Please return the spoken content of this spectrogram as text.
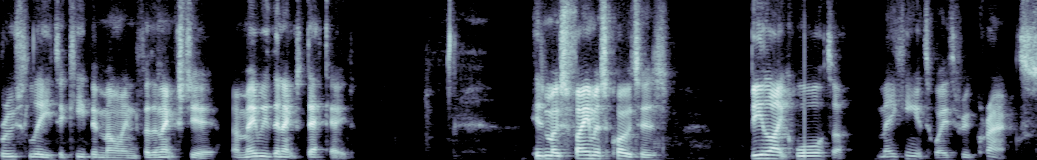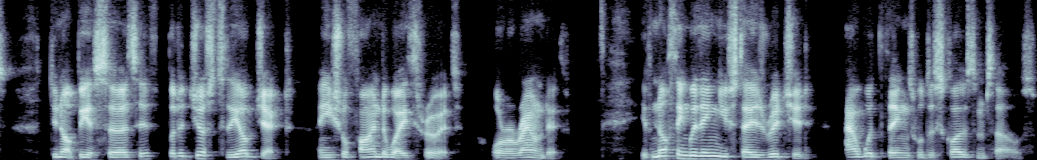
Bruce Lee to keep in mind for the next year and maybe the next decade. His most famous quote is Be like water making its way through cracks. Do not be assertive, but adjust to the object, and you shall find a way through it, or around it. If nothing within you stays rigid, outward things will disclose themselves.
